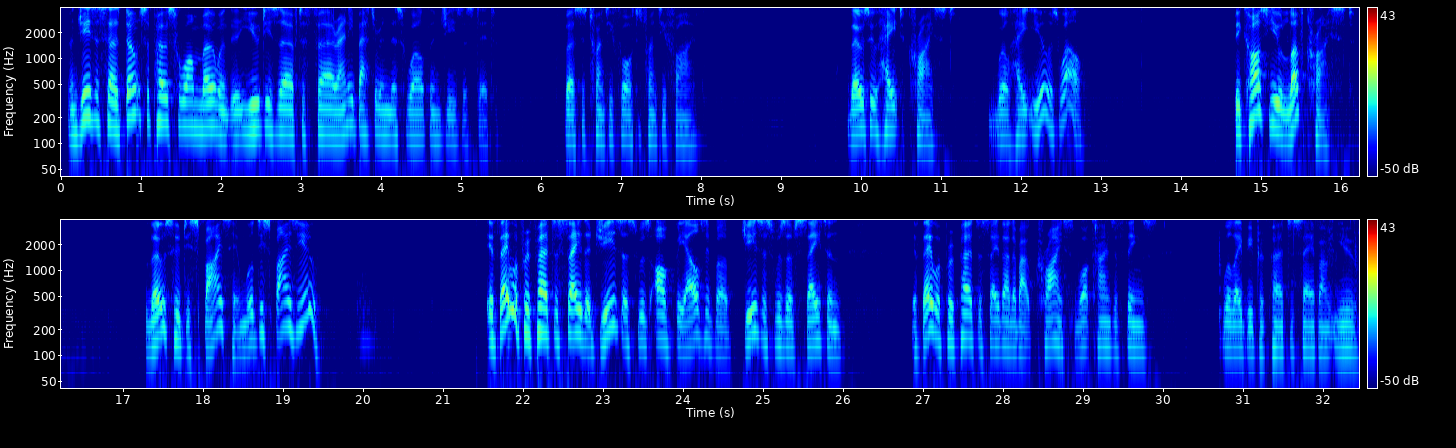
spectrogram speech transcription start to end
And Jesus says, Don't suppose for one moment that you deserve to fare any better in this world than Jesus did. Verses 24 to 25. Those who hate Christ will hate you as well. Because you love Christ, those who despise him will despise you. If they were prepared to say that Jesus was of Beelzebub, Jesus was of Satan, if they were prepared to say that about Christ, what kinds of things will they be prepared to say about you?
